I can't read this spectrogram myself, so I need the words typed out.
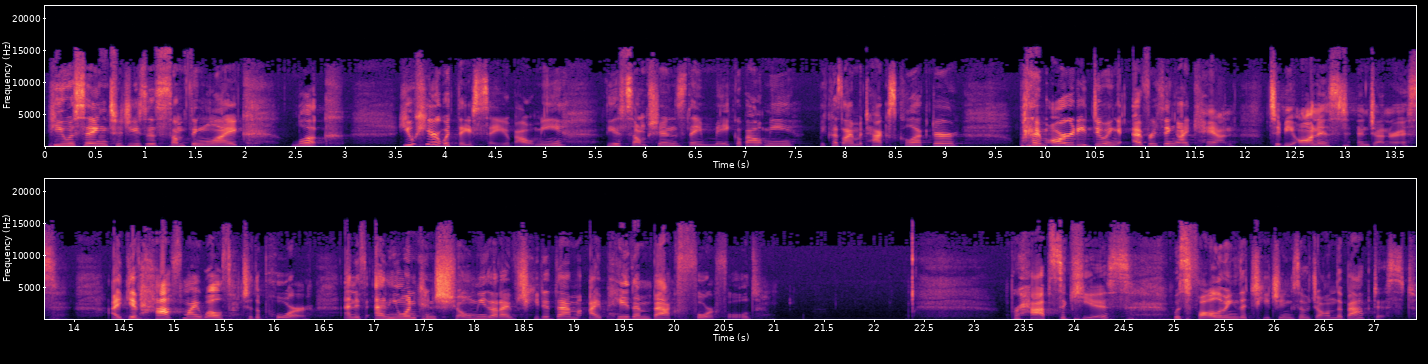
He was saying to Jesus something like, Look, you hear what they say about me, the assumptions they make about me because I'm a tax collector, but I'm already doing everything I can to be honest and generous. I give half my wealth to the poor, and if anyone can show me that I've cheated them, I pay them back fourfold. Perhaps Zacchaeus was following the teachings of John the Baptist.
